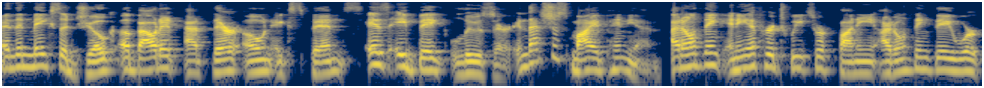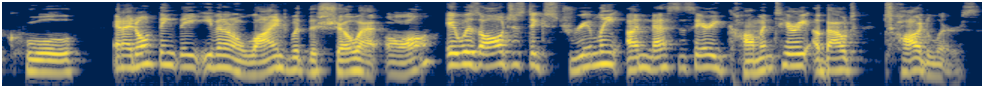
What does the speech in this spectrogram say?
and then makes a joke about it at their own expense expense is a big loser. And that's just my opinion. I don't think any of her tweets were funny. I don't think they were cool. And I don't think they even aligned with the show at all. It was all just extremely unnecessary commentary about toddlers.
